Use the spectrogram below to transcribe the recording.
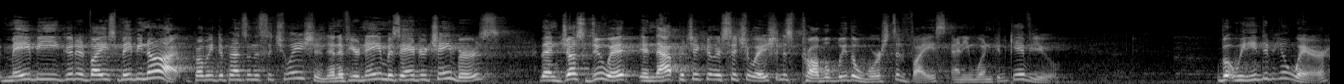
maybe good advice, maybe not. Probably depends on the situation. And if your name is Andrew Chambers, then just do it in that particular situation is probably the worst advice anyone could give you. but we need to be aware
